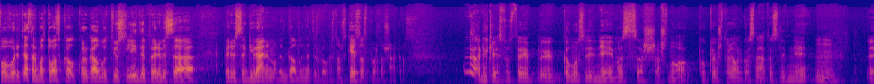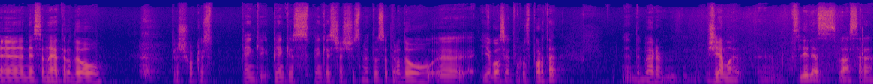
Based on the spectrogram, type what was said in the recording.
favorites arba tos, kur galbūt jūs lydi per visą, per visą gyvenimą, kad galbūt net ir kokios nors keistos sporto šakos. Ne, nekeistus, tai e, kalnų slidinėjimas, aš, aš nuo kokio 18 metų slidinėjau. Mm. E, nesenai atradau, prieš kokius 5-6 metus atradau e, jėgos aitvarų sportą. Dabar žiemą e, slidės, vasarą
